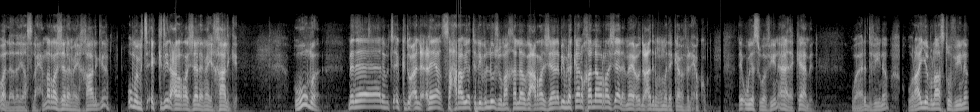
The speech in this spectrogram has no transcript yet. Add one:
ولا هذا اللي يصلح. إن الرجاله ما هي خالقه وما متأكدين عن الرجاله ما هي خالقه وهما ماذا متاكدوا على على الصحراويات اللي في اللجوء؟ ما خلاوا كاع الرجاله بهم كانوا خلاوا الرجاله ما يعودوا عادلهم هما ذا كانوا في الحكم. ويسوى فينا هذا كامل. وارد فينا وراي بلاصتو فينا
